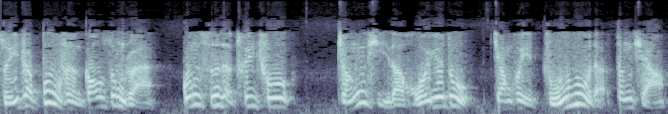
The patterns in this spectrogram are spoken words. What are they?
随着部分高送转公司的推出，整体的活跃度将会逐步的增强。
